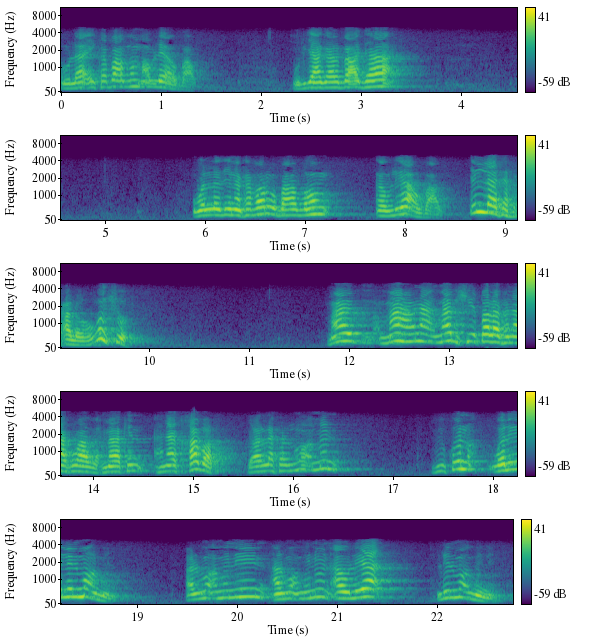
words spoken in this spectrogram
أولئك بعضهم أولياء بعض. ورجع قال بعدها والذين كفروا بعضهم أولياء بعض. إلا تفعلوه وشوف ما ما هنا ما بشي طلب هناك واضح لكن هناك خبر قال لك المؤمن بيكون ولي للمؤمن. المؤمنين المؤمنون أولياء للمؤمنين.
